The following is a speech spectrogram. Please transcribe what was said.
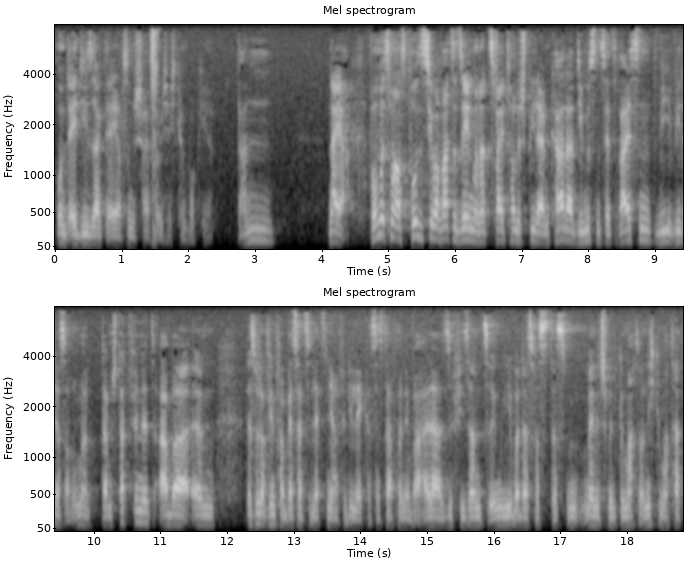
und AD sagt, ey, auf so eine Scheiße habe ich echt keinen Bock hier. Dann, naja, wollen wir es mal aus positiver Warte sehen. Man hat zwei tolle Spieler im Kader, die müssen es jetzt reißen, wie, wie das auch immer dann stattfindet. Aber ähm, es wird auf jeden Fall besser als die letzten Jahre für die Lakers. Das darf man ja bei aller Suffisanz irgendwie über das, was das Management gemacht oder nicht gemacht hat,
